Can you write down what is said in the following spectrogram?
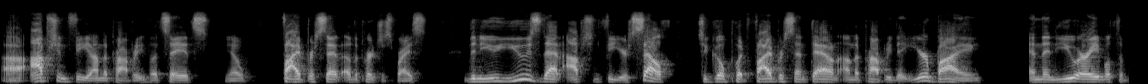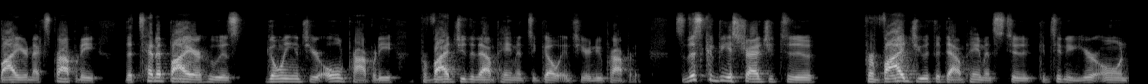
uh, option fee on the property. Let's say it's, you know, 5% of the purchase price. Then you use that option fee yourself to go put 5% down on the property that you're buying and then you are able to buy your next property. The tenant buyer who is going into your old property provides you the down payment to go into your new property. So this could be a strategy to provide you with the down payments to continue your own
